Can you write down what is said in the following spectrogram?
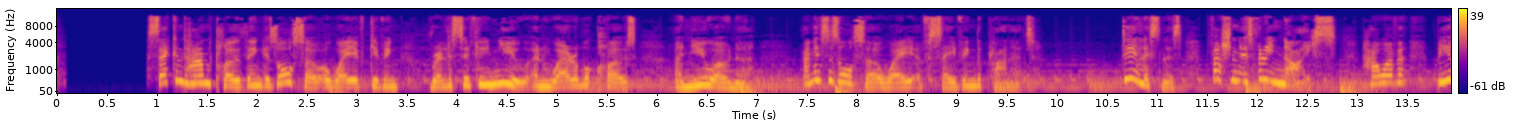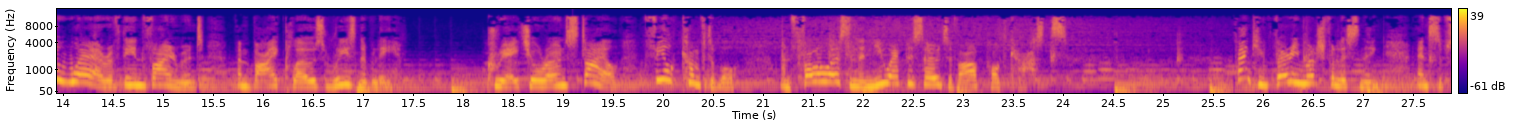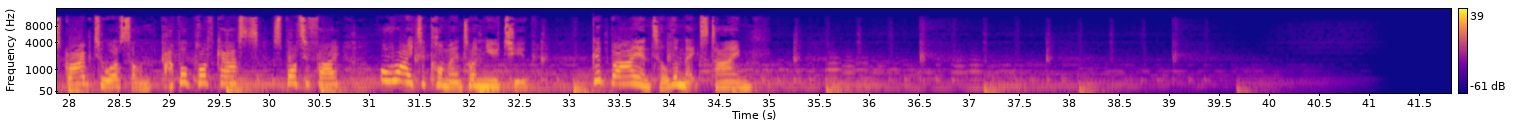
Second-hand clothing is also a way of giving relatively new and wearable clothes a new owner, and this is also a way of saving the planet. Dear listeners, fashion is very nice. However, be aware of the environment and buy clothes reasonably. Create your own style, feel comfortable, and follow us in the new episodes of our podcasts. Thank you very much for listening and subscribe to us on Apple Podcasts, Spotify, or write a comment on YouTube. Goodbye until the next time.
